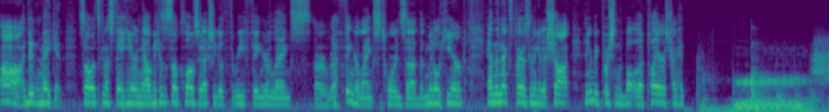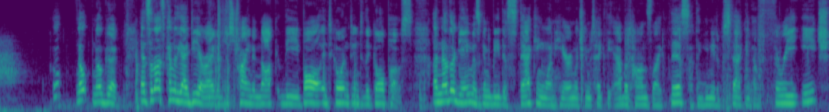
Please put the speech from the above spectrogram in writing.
Oh, I didn't make it. So it's going to stay here now because it's so close. It actually go three finger lengths or uh, finger lengths towards uh, the middle here. And the next player is going to get a shot. And you're going to be pushing the ball. The players trying to hit Oh, nope, no good. And so that's kind of the idea, right, of just trying to knock the ball into going into, the goalposts. Another game is going to be the stacking one here, in which you're going to take the abatons like this. I think you need a stacking of three each.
